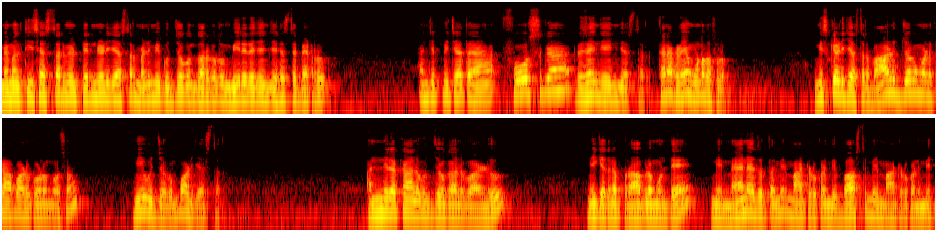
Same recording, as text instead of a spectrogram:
మిమ్మల్ని తీసేస్తారు మేము టెర్మినేట్ చేస్తారు మళ్ళీ మీకు ఉద్యోగం దొరకదు మీరే రిజైన్ చేసేస్తే బెటరు అని చెప్పి మీ చేత ఫోర్స్గా రిజైన్ చేయించేస్తారు. కానీ అక్కడ ఏం ఉండదు అసలు. మిస్గైడ్ చేస్తారు. వాళ్ళ ఉద్యోగం వాళ్ళు కాపాడుకోవడం కోసం మీ ఉద్యోగం పాడు చేస్తారు. అన్ని రకాల ఉద్యోగాలు వాళ్ళు మీకు ఏదైనా ప్రాబ్లం ఉంటే మీ మేనేజర్తో మీరు మాట్లాడుకోండి మీ బాస్తో మీరు మాట్లాడుకోండి మీరు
